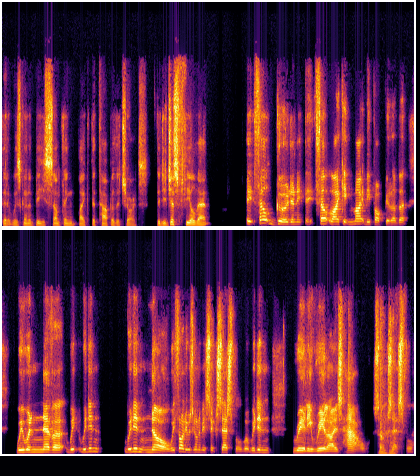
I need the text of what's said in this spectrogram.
that it was going to be something like the top of the charts? Did you just feel that? It felt good and it, it felt like it might be popular, but we were never we, we didn't we didn't know. We thought it was going to be successful, but we didn't really realize how uh-huh. successful.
